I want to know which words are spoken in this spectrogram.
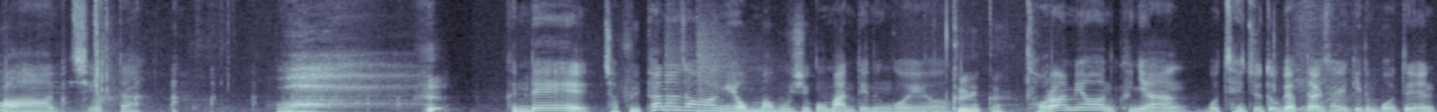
아, 미치겠다. 와. 근데 저 불편한 상황에 엄마 모시고 오면 안 되는 거예요. 그러니까. 저라면 그냥 뭐 제주도 몇 달 살기든 뭐든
